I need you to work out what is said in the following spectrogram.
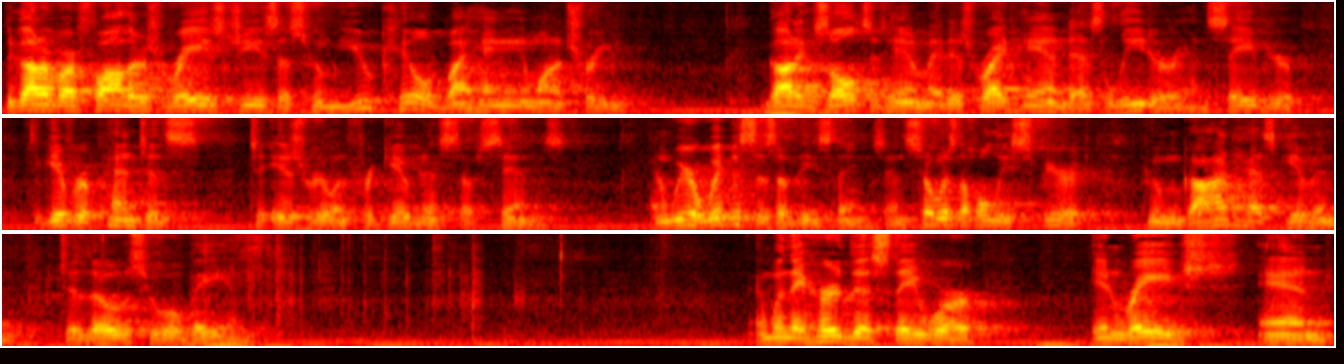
The God of our fathers raised Jesus, whom you killed by hanging him on a tree. God exalted him at his right hand as leader and Savior to give repentance to Israel and forgiveness of sins. And we are witnesses of these things, and so is the Holy Spirit, whom God has given to those who obey him. And when they heard this, they were enraged and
